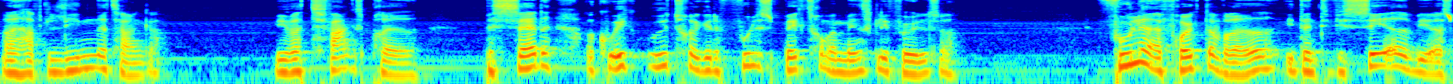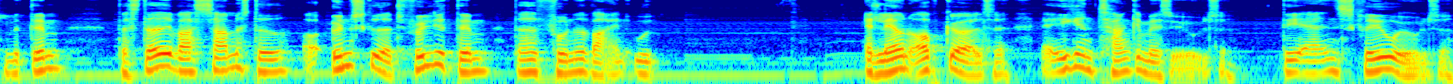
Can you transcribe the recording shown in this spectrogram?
og havde haft lignende tanker. Vi var tvangspræget, besatte og kunne ikke udtrykke det fulde spektrum af menneskelige følelser – Fulde af frygt og vrede identificerede vi os med dem, der stadig var samme sted og ønskede at følge dem, der havde fundet vejen ud. At lave en opgørelse er ikke en tankemæssig øvelse. Det er en skriveøvelse.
